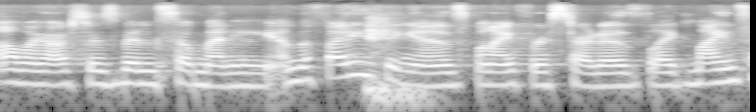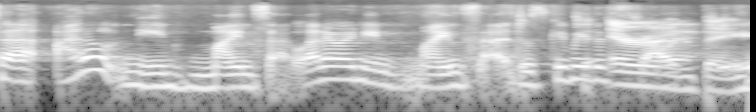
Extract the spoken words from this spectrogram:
Oh my gosh, there's been so many. And the funny thing is, when I first started, I was like, mindset, I don't need mindset. Why do I need mindset? Just give me the Everyone strategy.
